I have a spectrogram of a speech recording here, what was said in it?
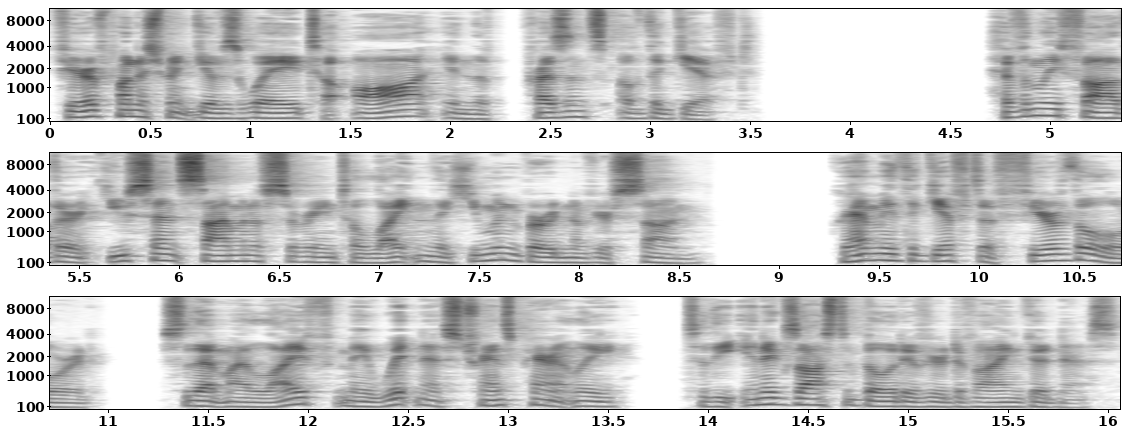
Fear of punishment gives way to awe in the presence of the gift. Heavenly Father, you sent Simon of Cyrene to lighten the human burden of your Son. Grant me the gift of fear of the Lord, so that my life may witness transparently to the inexhaustibility of your divine goodness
